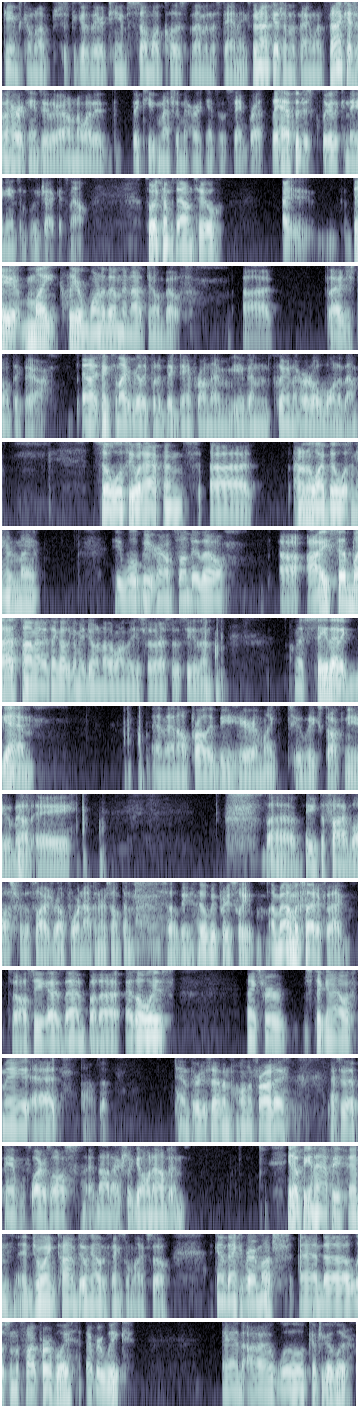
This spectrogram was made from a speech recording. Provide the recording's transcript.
games coming up just because they are teams somewhat close to them in the standings. They're not catching the Penguins. They're not catching the Hurricanes either. I don't know why they they keep mentioning the Hurricanes in the same breath. They have to just clear the Canadiens and Blue Jackets now. So what it comes down to. I they might clear one of them. They're not doing both. Uh, I just don't think they are. And I think tonight really put a big damper on them, even clearing the hurdle one of them. So we'll see what happens. Uh, I don't know why Bill wasn't here tonight. He will be here on Sunday, though. Uh, I said last time I didn't think I was going to be doing another one of these for the rest of the season. I'm going to say that again, and then I'll probably be here in like two weeks talking to you about a uh, eight to five loss for the Flyers. We're four nothing or something. So it'll be it'll be pretty sweet. I'm I'm excited for that. So I'll see you guys then. But uh, as always, thanks for sticking out with me at time's up. 10:37 on a Friday after that painful Flyers loss and not actually going out and you know being happy and enjoying time doing other things in life. So again, thank you very much and uh, listen to Fly Purpley every week. And I will catch you guys later.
